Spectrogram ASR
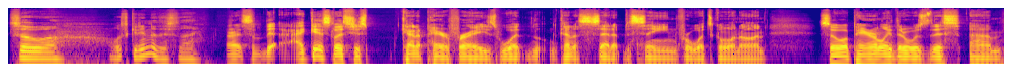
So uh, let's get into this thing. All right, so I guess let's just kind of paraphrase what kind of set up the scene for what's going on. So apparently there was this um,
